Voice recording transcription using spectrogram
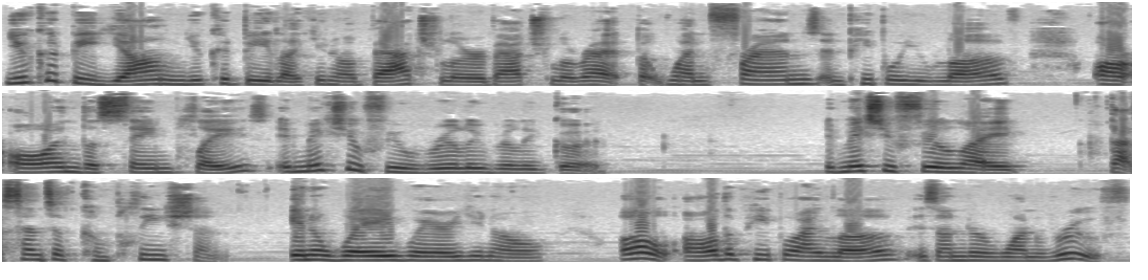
You could be young, you could be like, you know, a bachelor or bachelorette, but when friends and people you love are all in the same place, it makes you feel really, really good. It makes you feel like that sense of completion in a way where, you know, oh, all the people I love is under one roof.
